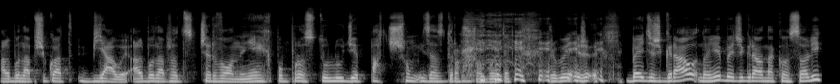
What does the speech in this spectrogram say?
Albo na przykład biały, albo na przykład czerwony. Niech po prostu ludzie patrzą i zazdroszczą, Wojtek, żeby, że będziesz grał, no nie, będziesz grał na konsoli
